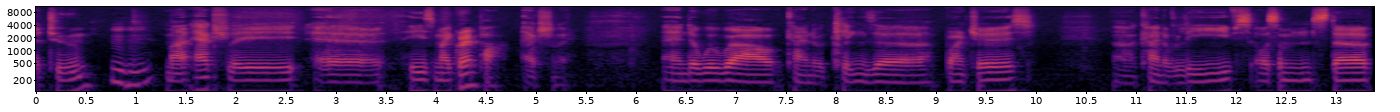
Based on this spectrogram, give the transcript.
a tomb. Mm-hmm. My actually, uh, he's my grandpa actually, and we will kind of clean the branches, uh, kind of leaves or some stuff,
